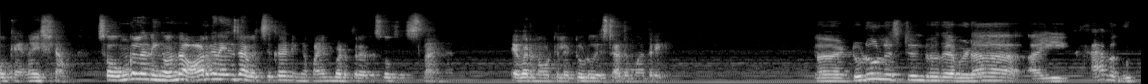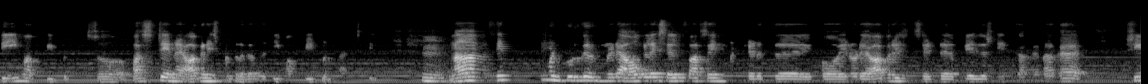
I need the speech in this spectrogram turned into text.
okay nice Sham so உங்களை நீங்க வந்து ஆர்கனைஸ்டா வச்சுக்க நீங்க பயன்படுத்துற ரிசோர்சஸ்லாம் என்ன? எவர் நோட் இல்லை டு டூ அது மாதிரி. டு டூ லிஸ்ட்ன்றதை விட I have a good team of people so first என்னை ஆர்கனைஸ் பண்றது அந்த டீம் ஆஃப் பீப்புள் ஆக்சுவலி நான் அசைன்மெண்ட் கொடுக்கறதுக்கு முன்னாடி அவங்களே செல்ஃப் அசைன்மெண்ட் எடுத்து இப்போ என்னுடைய ஆபரேஷன் செட் பேஜஸ் இருக்காங்கனாக்க she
